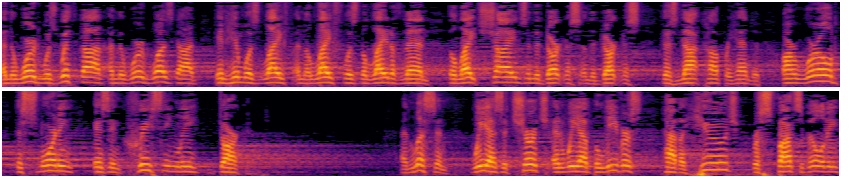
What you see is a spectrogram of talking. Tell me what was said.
and the Word was with God, and the Word was God. In Him was life, and the life was the light of men. The light shines in the darkness, and the darkness does not comprehend it. Our world this morning is increasingly darkened. And listen, we as a church and we as believers have a huge responsibility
